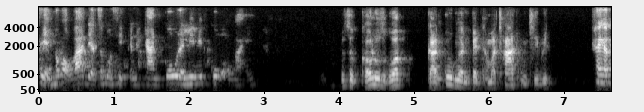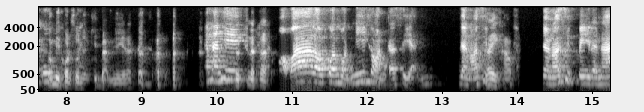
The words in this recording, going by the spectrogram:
ษียณเขาบอกว่าเดี๋ยวจะหมดสิทธิ์กันในการกู้เลยรีบๆกู้เอาไว้ รู้สึกเขารู้สึกว่าการกู้เงินเป็นธรรมชาติของชีวิต ใครก็กู้ก็มีคนส่วนหนึ่งคิดแบบนี้นะทั้งที่บอกว่าเราควรหมดหนี้ก่อนเกษียณ อย่างน้อยสิบใช่ครับ อย่างน้อยสิบปีเลยนะ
